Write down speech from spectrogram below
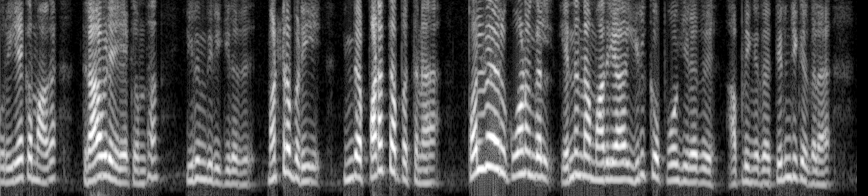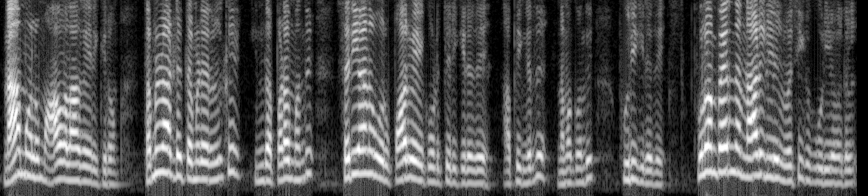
ஒரு இயக்கமாக திராவிட இயக்கம் தான் இருந்திருக்கிறது. மற்றபடி இந்த படத்தை பற்றின பல்வேறு கோணங்கள் என்னென்ன மாதிரியாக இருக்க போகிறது அப்படிங்கிறத தெரிஞ்சுக்கிறதுல நாமளும் ஆவலாக இருக்கிறோம். தமிழ்நாட்டு தமிழர்களுக்கு இந்த படம் வந்து சரியான ஒரு பார்வையை கொடுத்திருக்கிறது அப்படிங்கிறது நமக்கு வந்து புரிகிறது. புலம்பெயர்ந்த நாடுகளில் வசிக்கக்கூடியவர்கள்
